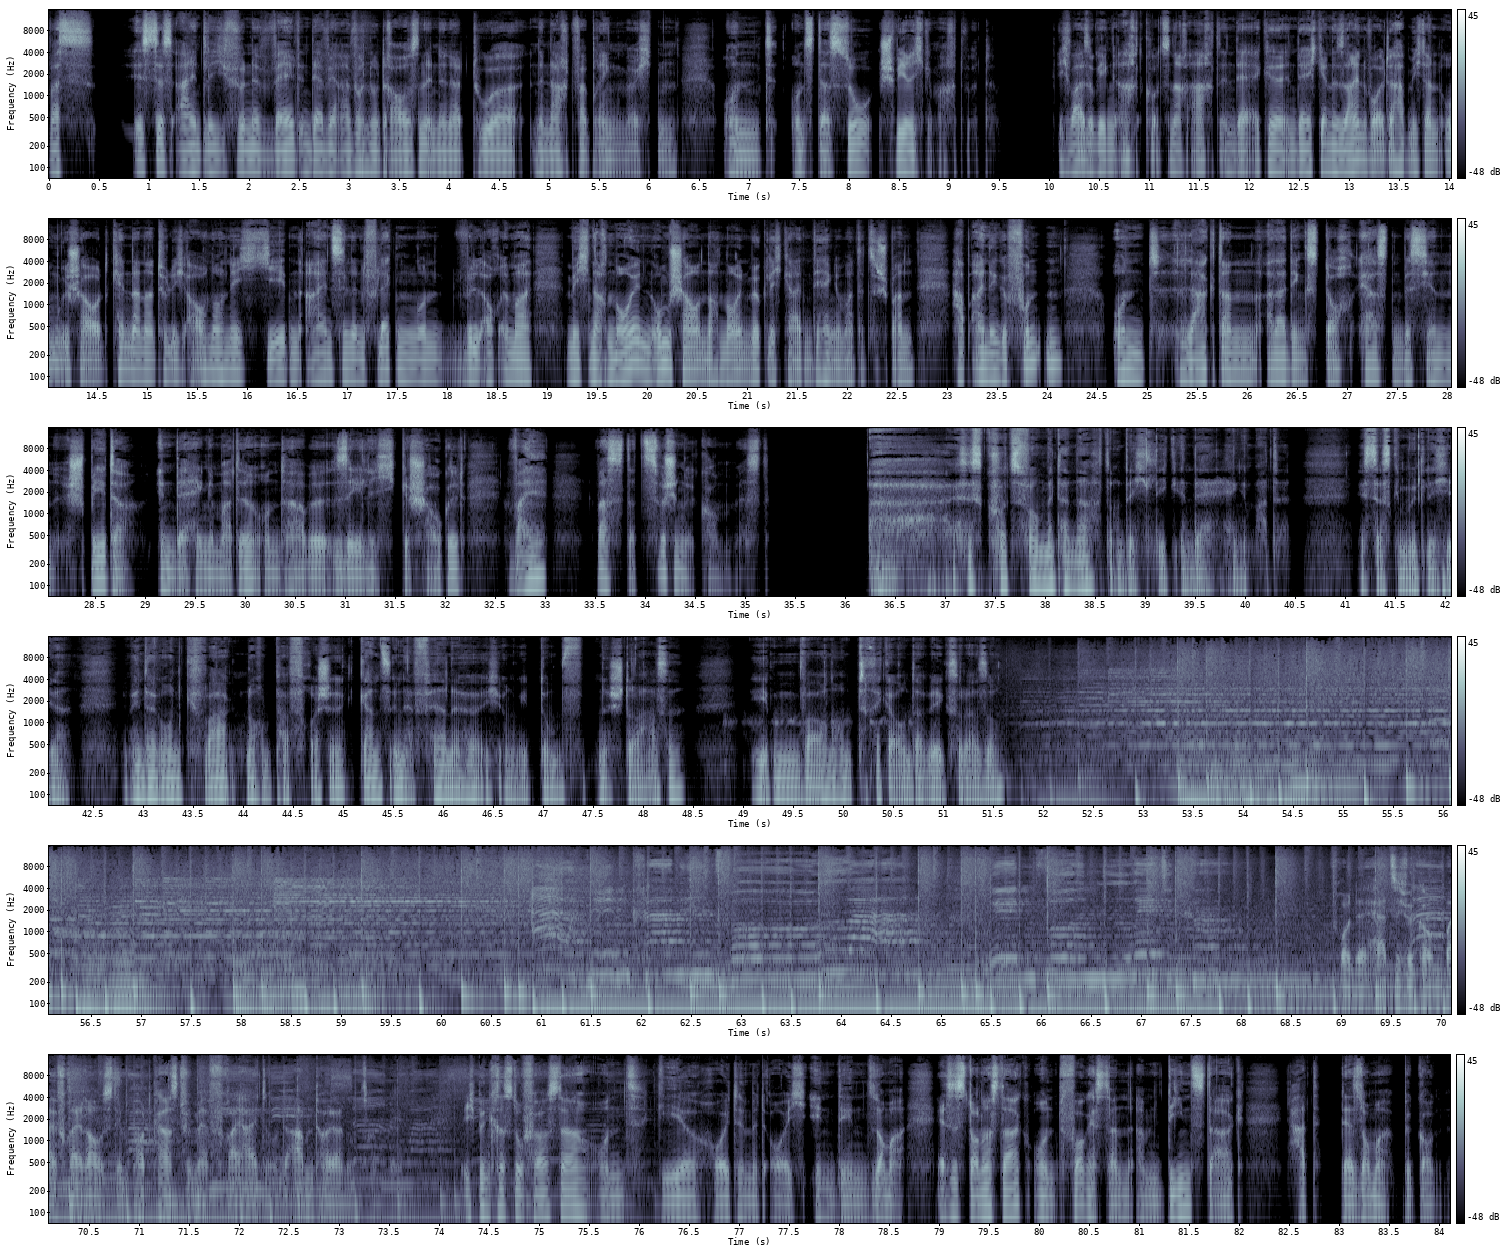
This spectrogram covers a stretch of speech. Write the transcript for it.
was ist es eigentlich für eine Welt, in der wir einfach nur draußen in der Natur eine Nacht verbringen möchten und uns das so schwierig gemacht wird? Ich war also gegen acht, kurz nach acht in der Ecke, in der ich gerne sein wollte, habe mich dann umgeschaut, kenne dann natürlich auch noch nicht jeden einzelnen Flecken und will auch immer mich nach neuen umschauen, nach neuen Möglichkeiten, die Hängematte zu spannen. Hab eine gefunden und lag dann allerdings doch erst ein bisschen später in der Hängematte und habe selig geschaukelt, weil was dazwischen gekommen ist. Ah, es ist kurz vor Mitternacht und ich lieg in der Hängematte. Ist das gemütlich hier? Im Hintergrund quaken noch ein paar Frösche. Ganz in der Ferne höre ich irgendwie dumpf eine Straße. Eben war auch noch ein Trecker unterwegs oder so. Herzlich willkommen bei Frei Raus, dem Podcast für mehr Freiheit und Abenteuer in unserem Leben. Ich bin Christo Förster und gehe heute mit euch in den Sommer. Es ist Donnerstag und vorgestern am Dienstag hat der Sommer begonnen.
